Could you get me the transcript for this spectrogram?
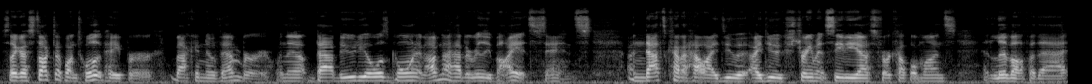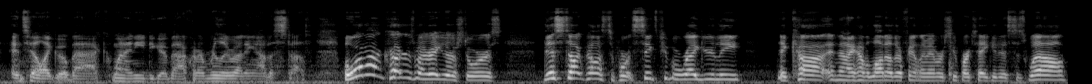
So like I stocked up on toilet paper back in November when the Babu deal was going and I've not had to really buy it since. And that's kind of how I do it. I do extreme at CVS for a couple months and live off of that until I go back when I need to go back when I'm really running out of stuff. But Walmart and Kroger's my regular stores. This stockpile supports six people regularly. They come, and then I have a lot of other family members who partake in this as well.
